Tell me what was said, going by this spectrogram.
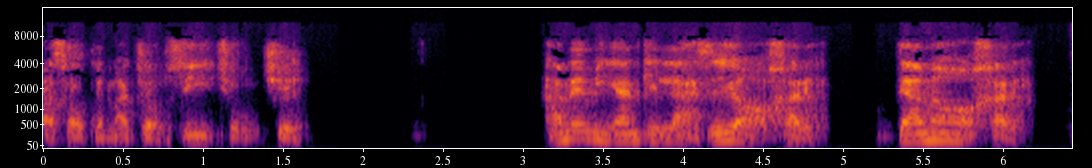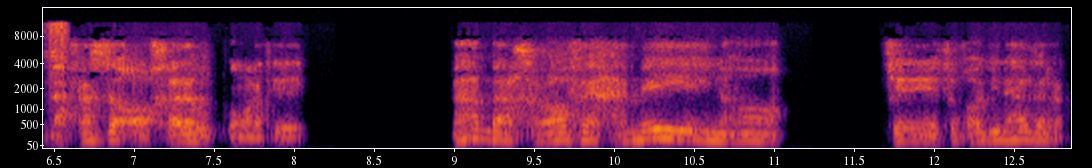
بساط مجازی چه و چه. همه میگن که لحظه آخره دم آخره نفس آخر حکومته من برخلاف همه اینها چنین اعتقادی ندارم.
